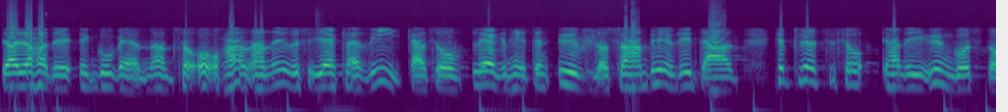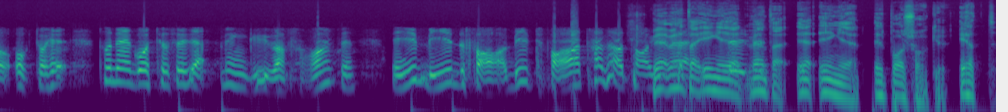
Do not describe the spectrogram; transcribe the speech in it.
Ja, jag hade en god vän alltså och han, han är ju så jäkla rik alltså. Lägenheten urflott så han behövde inte allt. Helt plötsligt så hade vi umgåtts då och då, då när jag gått och så säger jag, men gud vad fasen, det är ju min far, mitt far att han har tagit Vä- vänta, det. Ingegärd, vänta. Eh, Ingegärd, ett par saker. Ett,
